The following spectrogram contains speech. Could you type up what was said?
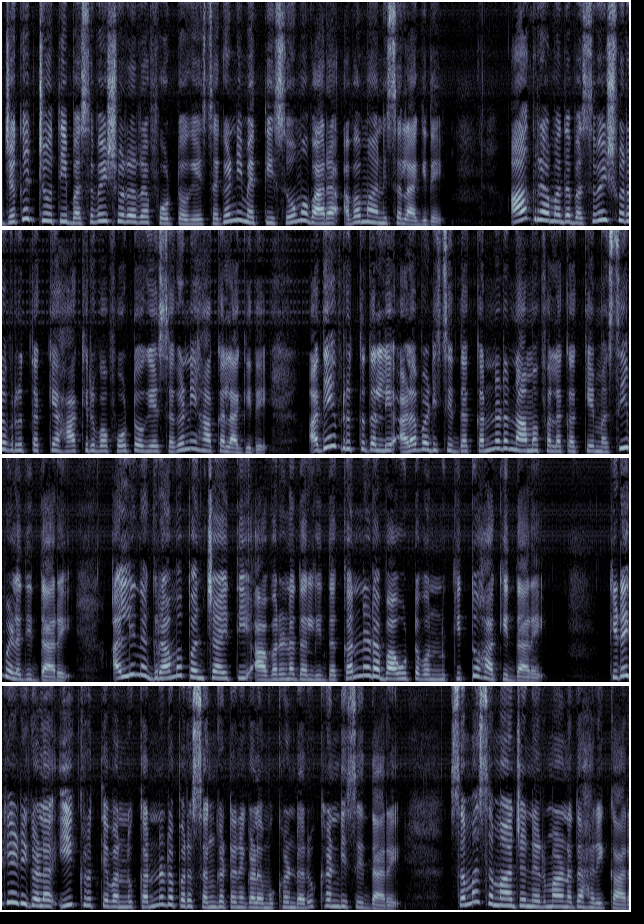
ಜಗಜ್ಯೋತಿ ಬಸವೇಶ್ವರರ ಫೋಟೋಗೆ ಸಗಣಿ ಮೆತ್ತಿ ಸೋಮವಾರ ಅವಮಾನಿಸಲಾಗಿದೆ. ಆ ಗ್ರಾಮದ ಬಸವೇಶ್ವರ ವೃತ್ತಕ್ಕೆ ಹಾಕಿರುವ ಫೋಟೋಗೆ ಸಗಣಿ ಹಾಕಲಾಗಿದೆ. ಅದೇ ವೃತ್ತದಲ್ಲಿ ಅಳವಡಿಸಿದ್ದ ಕನ್ನಡ ನಾಮಫಲಕಕ್ಕೆ ಮಸಿ ಬೆಳೆದಿದ್ದಾರೆ. ಅಲ್ಲಿನ ಗ್ರಾಮ ಪಂಚಾಯಿತಿ ಆವರಣದಲ್ಲಿದ್ದ ಕನ್ನಡ ಬಾವುಟವನ್ನು ಕಿತ್ತು ಹಾಕಿದ್ದಾರೆ. ಕಿಡಿಗೇಡಿಗಳ ಈ ಕೃತ್ಯವನ್ನು ಕನ್ನಡಪರ ಸಂಘಟನೆಗಳ ಮುಖಂಡರು ಖಂಡಿಸಿದ್ದಾರೆ. ಸಮ ಸಮಾಜ ನಿರ್ಮಾಣದ ಹರಿಕಾರ,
